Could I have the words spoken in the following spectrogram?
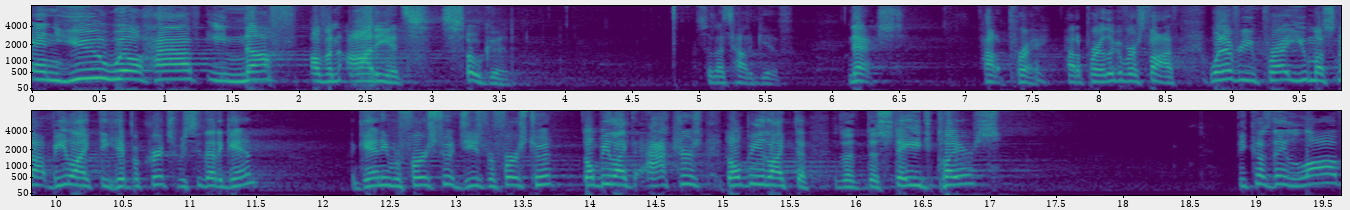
and you will have enough of an audience. So good. So that's how to give. Next, how to pray. How to pray. Look at verse 5. Whenever you pray, you must not be like the hypocrites. We see that again. Again, he refers to it, Jesus refers to it. Don't be like the actors, don't be like the, the, the stage players. Because they love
